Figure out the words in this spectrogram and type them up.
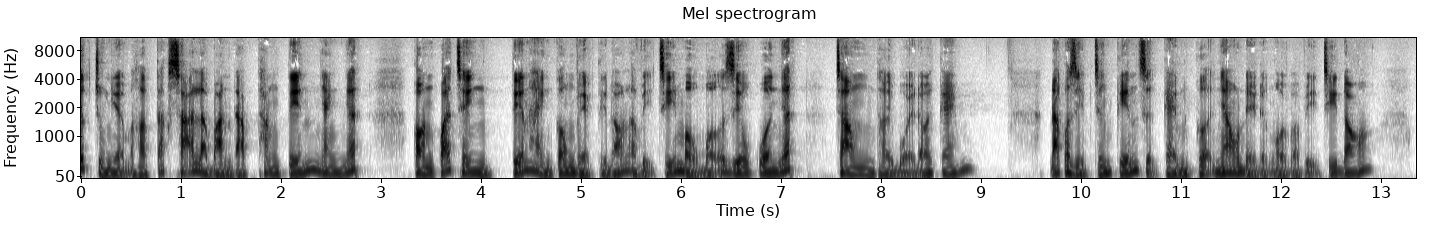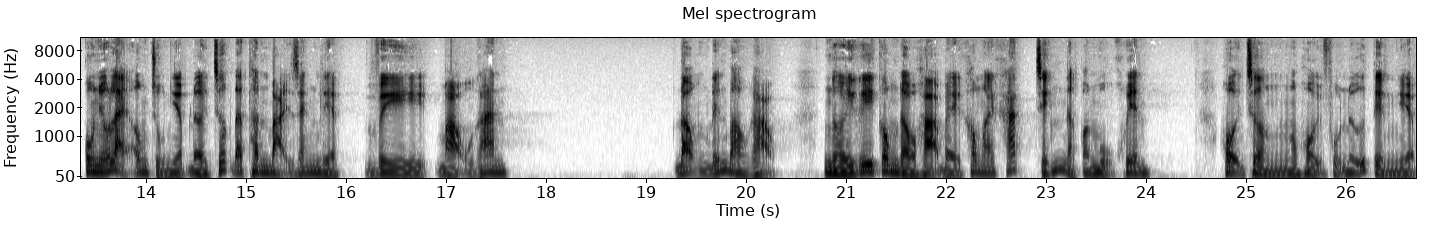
Chức chủ nhiệm hợp tác xã là bàn đạp thăng tiến nhanh nhất. Còn quá trình tiến hành công việc thì đó là vị trí màu mỡ diêu cua nhất Trong thời buổi đói kém. Đã có dịp chứng kiến sự kèn cựa nhau để được ngồi vào vị trí đó. Cô nhớ lại ông chủ nhiệm đời trước đã thân bại danh liệt vì bạo gan. Động đến bao gạo, Người ghi công đầu hạ bệ không ai khác Chính là con mụ khuyên. Hội trưởng hội phụ nữ tiền nhiệm.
